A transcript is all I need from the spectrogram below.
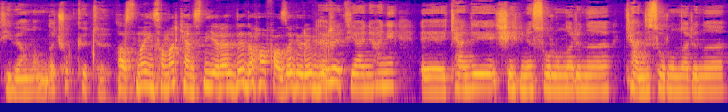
TV anlamında çok kötü. Aslında insanlar kendisini yerelde daha fazla görebilir. Evet yani hani e, kendi şehrinin sorunlarını, kendi sorunlarını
